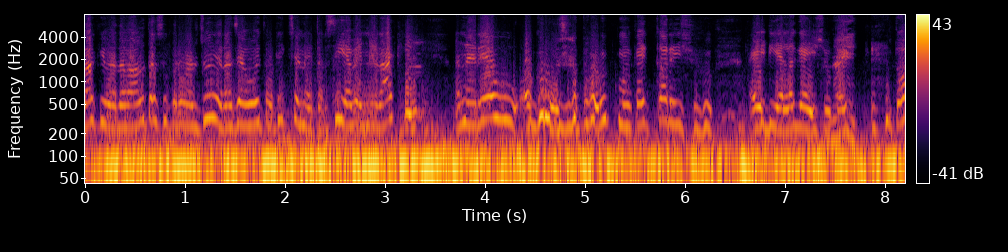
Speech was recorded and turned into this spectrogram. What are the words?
બાકી બધા આવતા શુક્રવાર જોઈએ રજા હોય તો ઠીક છે નહીં તો સિયાબેનને રાખી અને રહેવું અઘરું છે. થોડુંક પણ કંઈક કરીશું આઈડિયા લગાવીશું કંઈક. તો?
